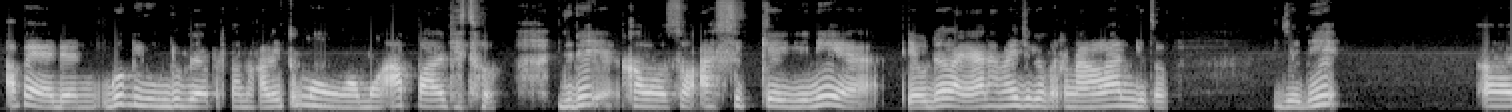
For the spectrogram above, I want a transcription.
apa ya dan gue bingung juga pertama kali itu mau ngomong apa gitu. Jadi kalau so asik kayak gini ya ya udahlah ya namanya juga perkenalan gitu. Jadi uh,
